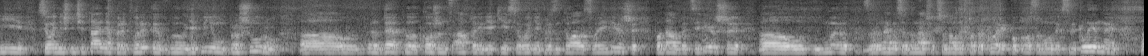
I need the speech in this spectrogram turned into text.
і сьогоднішні читання перетворити в як мінімум брошуру, де кожен авторів, які сьогодні презентували свої вірші, подав би ці вірші. Е, Ми звернемося до наших шановних фотокорів, попросимо у них світлини. Е,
